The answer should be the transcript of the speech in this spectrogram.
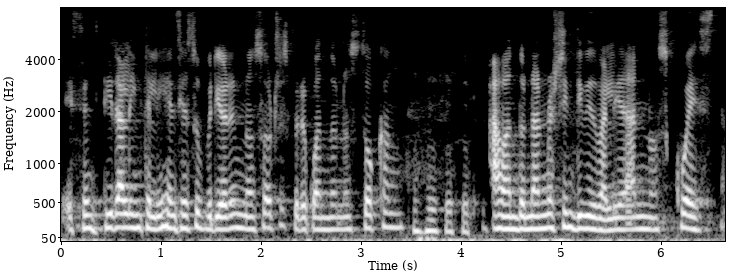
eh, sentir a la inteligencia superior en nosotros, pero cuando nos tocan abandonar nuestra individualidad nos cuesta.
